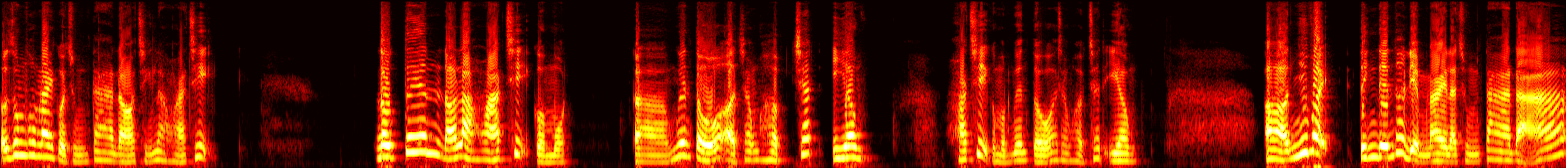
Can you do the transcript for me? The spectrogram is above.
Nội dung hôm nay của chúng ta đó chính là hóa trị. Đầu tiên đó là hóa trị của một uh, nguyên tố ở trong hợp chất ion. Hóa trị của một nguyên tố ở trong hợp chất ion. Uh, như vậy, tính đến thời điểm này là chúng ta đã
